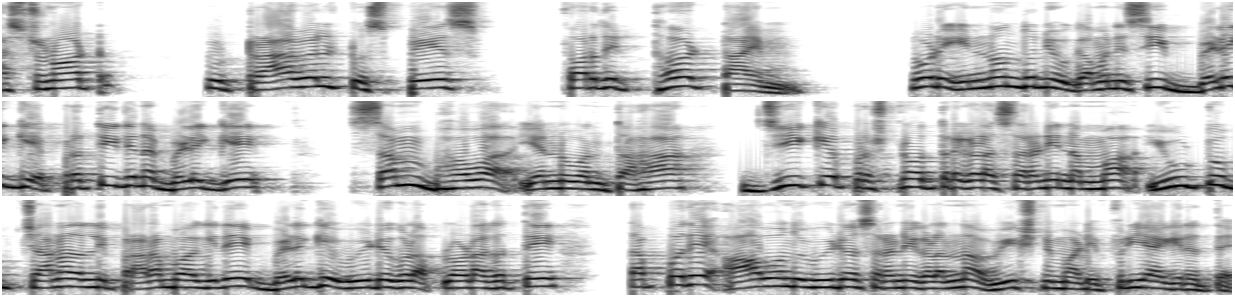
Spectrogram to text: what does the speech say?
astronaut to travel to space for the third time ನೋಡಿ, ಇನ್ನೊಂದು ನೀವು ಗಮನಿಸಿ, ಬೆಳಿಗ್ಗೆ, ಪ್ರತಿದಿನ ಬೆಳಿಗ್ಗೆ ಸಂಭವ ಎನ್ನುವಂತಹ ಜಿ ಕೆ ಪ್ರಶ್ನೋತ್ತರಗಳ ಸರಣಿ ನಮ್ಮ ಯೂಟ್ಯೂಬ್ ಚಾನಲ್ ಅಲ್ಲಿ ಪ್ರಾರಂಭವಾಗಿದೆ. ಬೆಳಿಗ್ಗೆ ವಿಡಿಯೋಗಳು ಅಪ್ಲೋಡ್ ಆಗುತ್ತೆ. ತಪ್ಪದೇ ಆ ಒಂದು ವಿಡಿಯೋ ಸರಣಿಗಳನ್ನು ವೀಕ್ಷಣೆ ಮಾಡಿ, ಫ್ರೀ ಆಗಿರುತ್ತೆ.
